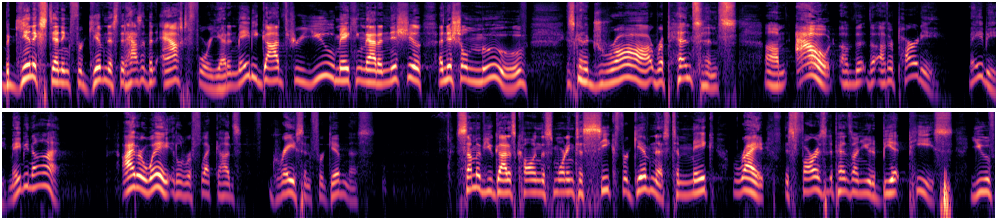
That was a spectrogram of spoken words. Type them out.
begin extending forgiveness that hasn't been asked for yet. And maybe God, through you making that initial, initial move, is going to draw repentance um, out of the, the other party. Maybe, maybe not. Either way, it'll reflect God's grace and forgiveness. Some of you, God is calling this morning to seek forgiveness, to make right, as far as it depends on you, to be at peace. You've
